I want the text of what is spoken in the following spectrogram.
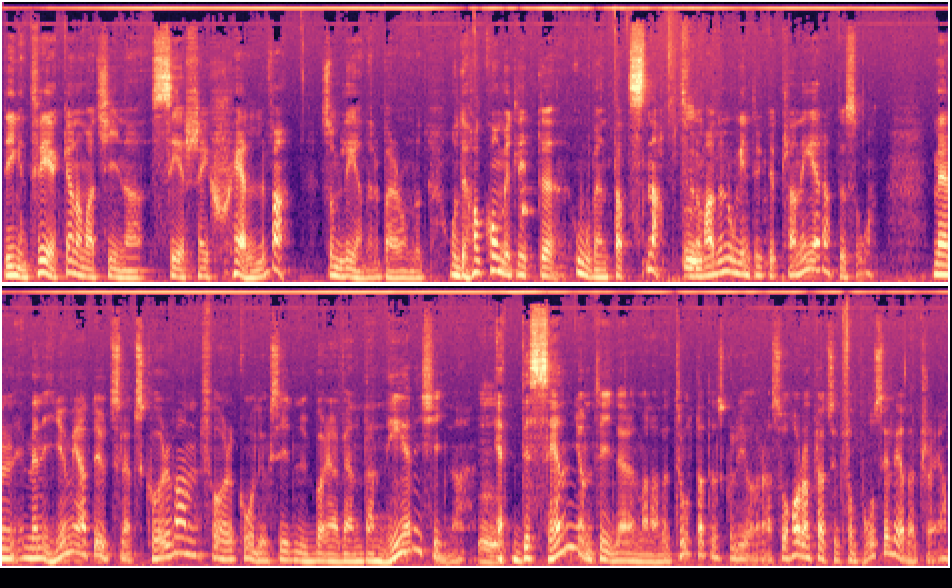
det är ingen tvekan om att Kina ser sig själva som ledare på det här området. Och det har kommit lite oväntat snabbt. Mm. För de hade nog inte riktigt planerat det så. Men, men i och med att utsläppskurvan för koldioxid nu börjar vända ner i Kina mm. ett decennium tidigare än man hade trott att den skulle göra så har de plötsligt fått på sig ledartröjan.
